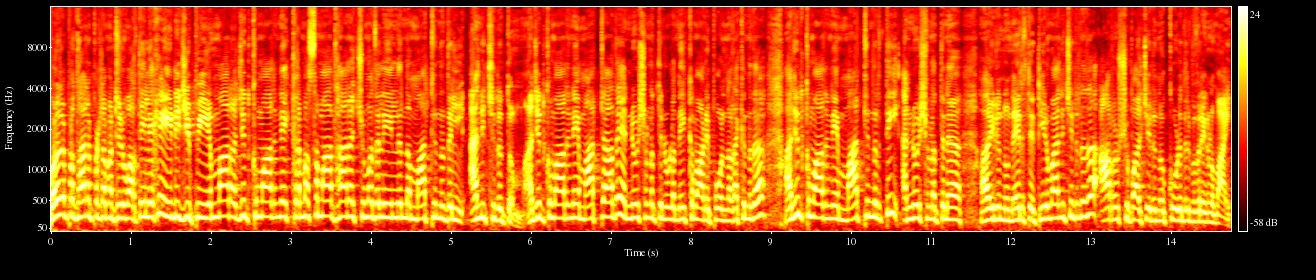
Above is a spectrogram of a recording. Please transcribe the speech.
വളരെ പ്രധാനപ്പെട്ട മറ്റൊരു വാർത്തയിലേക്ക് A D G P M R Ajith കുമാറിനെ ക്രമസമാധാന ചുമതലയിൽ നിന്ന് മാറ്റുന്നതിൽ അനിശ്ചിതത്വം. അജിത് കുമാറിനെ മാറ്റാതെ അന്വേഷണത്തിനുള്ള നീക്കമാണ് ഇപ്പോൾ നടക്കുന്നത്. അജിത് കുമാറിനെ മാറ്റി നിർത്തി അന്വേഷണത്തിന് ആയിരുന്നു നേരത്തെ തീരുമാനിച്ചിരുന്നത്. ആർ ഋഷുപാൽ ചേരുന്നു കൂടുതൽ വിവരങ്ങളുമായി.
